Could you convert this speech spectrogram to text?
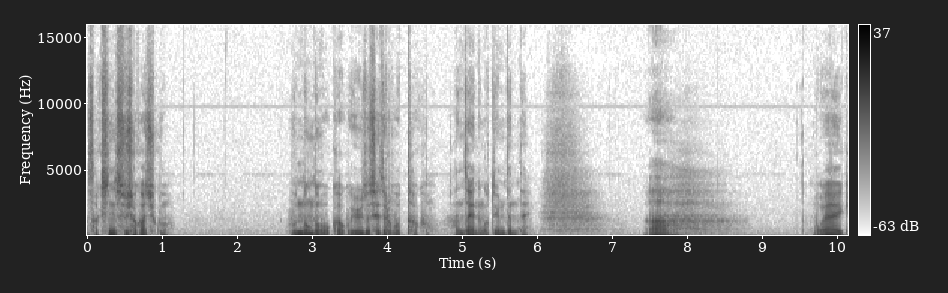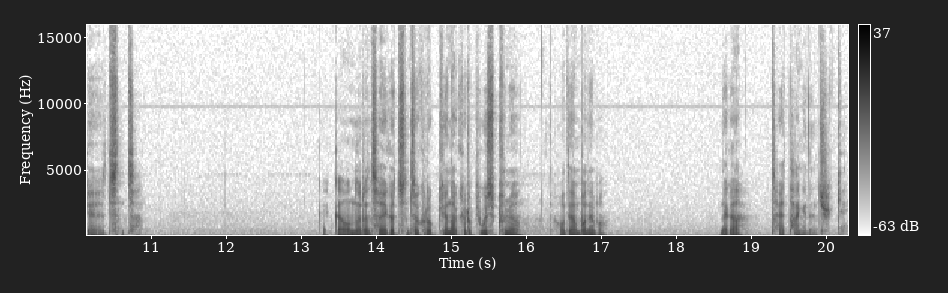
삭신이 쑤셔가지고 운동도 못 가고 일도 제대로 못 하고 앉아 있는 것도 힘든데. 아 뭐야 이게 진짜. 그러니까 오늘은 자기가 진짜 그렇게 나 괴롭히고 싶으면 어디 한번 해봐. 내가 잘 당해는 줄게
